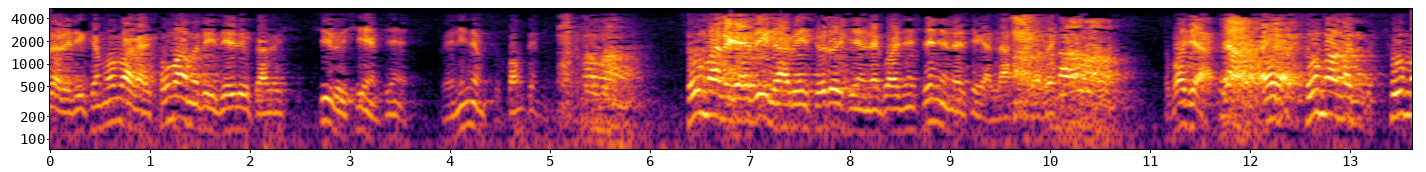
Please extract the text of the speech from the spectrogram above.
တယ်ဒီခေမမကသုံးမမသိသေးလို့ကလည်းရှိလို့ရှိရင်ဖြင့်ဘယ်နည်းနဲ့မဆိုကောင်းတဲ့မှန်ပါသုံးမတကယ်သိလာပြီဆိုလို့ရှိရင်လည်းကိုယ်ချင်းရှင်းနေတဲ့စိတ်ကလာမှာပါပဲသာပါသဘောကျအဲ့တော့သုံးမမသုံးမ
